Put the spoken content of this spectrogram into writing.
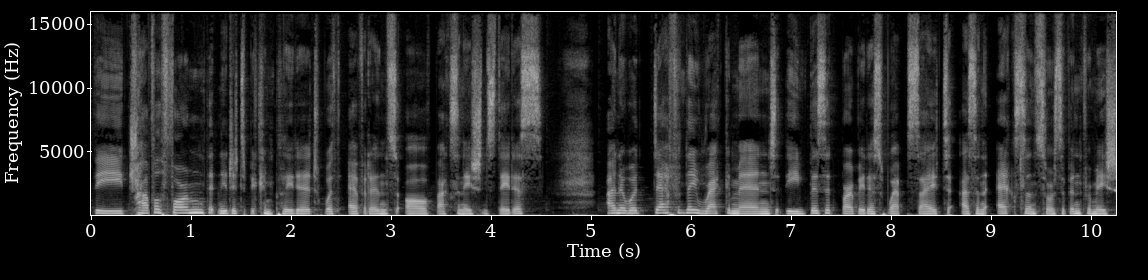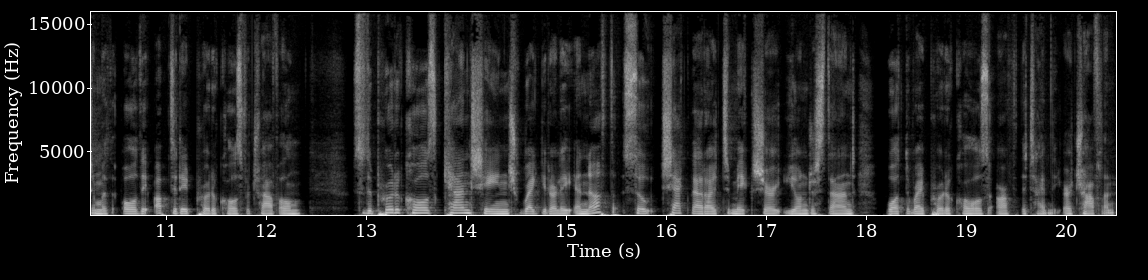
the travel form that needed to be completed with evidence of vaccination status, and I would definitely recommend the Visit Barbados website as an excellent source of information with all the up to date protocols for travel. So the protocols can change regularly enough. So check that out to make sure you understand what the right protocols are for the time that you're traveling.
